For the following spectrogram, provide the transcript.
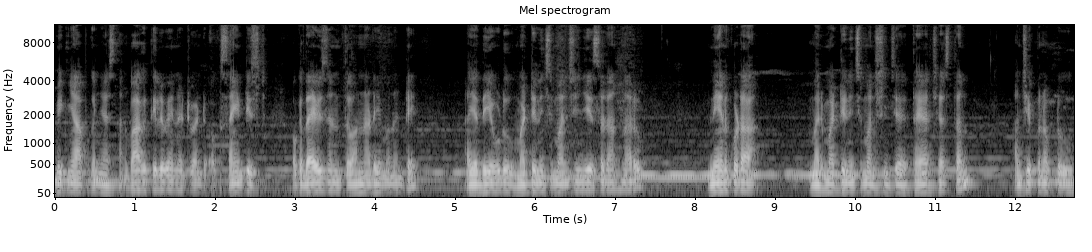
విజ్ఞాపకం చేస్తాను. బాగా తెలివైనటువంటి ఒక సైంటిస్ట్ ఒక దైవజన్తో అన్నాడు ఏమనంటే అయ్యా దేవుడు మట్టి నుంచి మనిషిని చేశాడు అంటున్నారు. నేను కూడా మరి మట్టి నుంచి మనిషిని చే- తయారు చేస్తాను. అని చెప్పినప్పుడు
